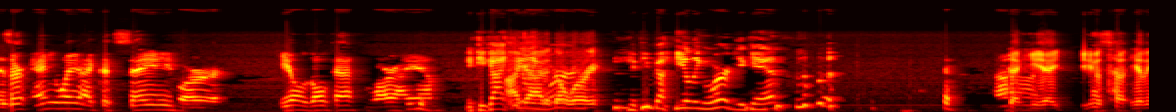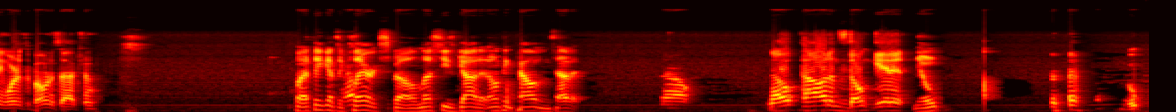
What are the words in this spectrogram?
is there any way I could save or heal Zoltas from where I am? If you got I healing got it. word, Don't worry. If you got healing word, you can. Uh, Yeah, yeah, you can just healing word as a bonus action. but I think that's a cleric spell, unless he's got it. I don't think paladins have it. no. Nope. Paladins don't get it. Nope. Nope.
